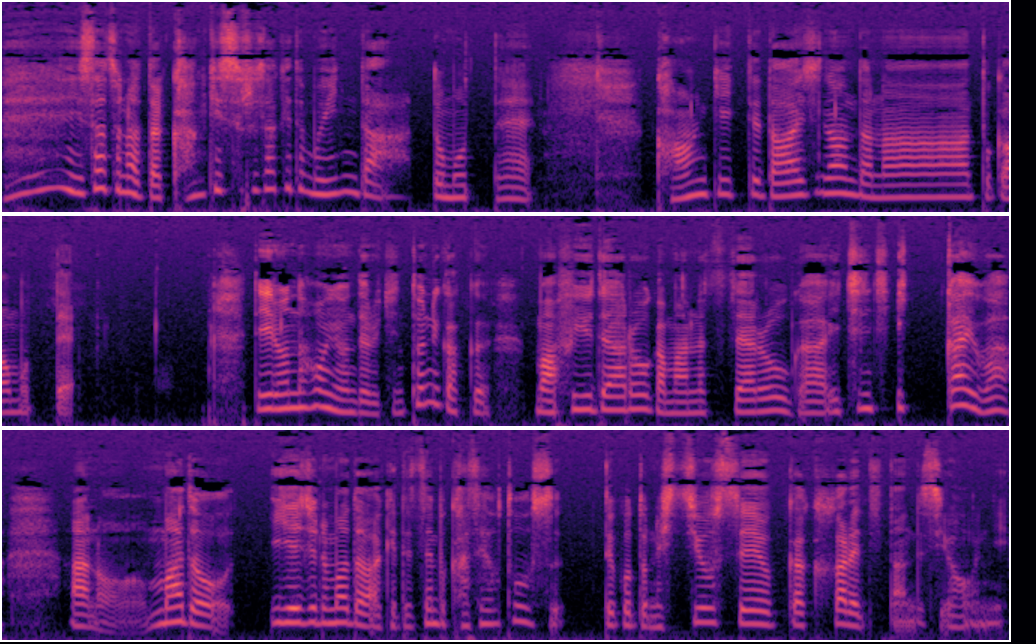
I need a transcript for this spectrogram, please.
えー、いざとなったら換気するだけでもいいんだと思って換気って大事なんだなとか思ってでいろんな本読んでるうちにとにかく真冬であろうが真夏であろうが1日1回はあの窓家中の窓を開けて全部風を通すってことの必要性が書かれてたんですよ本に。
